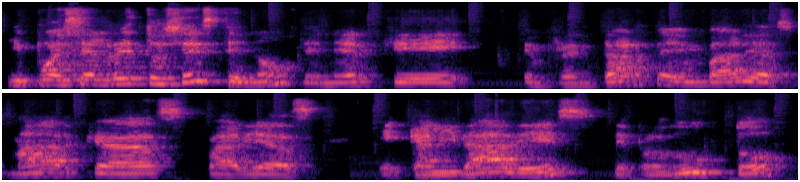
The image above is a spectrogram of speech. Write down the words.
Y pues el reto es este, ¿no? Tener que enfrentarte en varias marcas, varias eh, calidades de producto,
